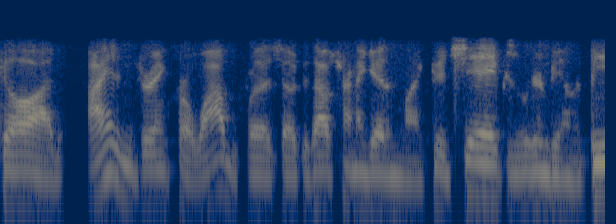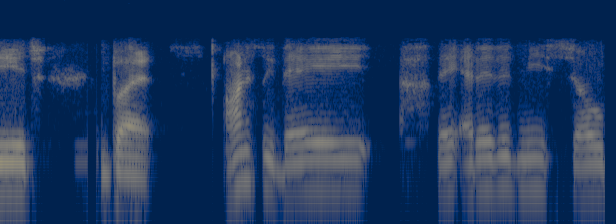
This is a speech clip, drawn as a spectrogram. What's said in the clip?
god, I hadn't drank for a while before the show because I was trying to get in like good shape because we're gonna be on the beach. But honestly, they they edited me so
